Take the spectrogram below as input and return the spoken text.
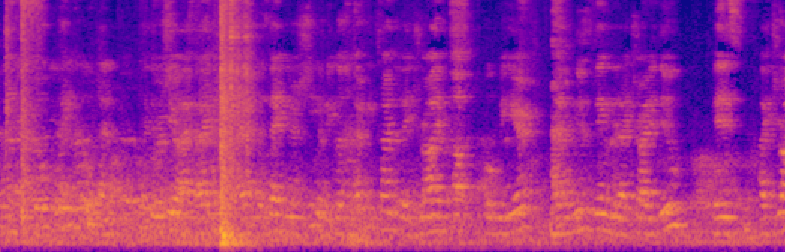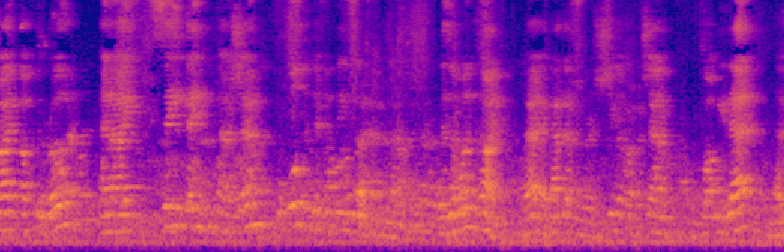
I'm so grateful. And Rashida, I, I, I have to thank the because every time that I drive up over here, I have a new thing that I try to do is I drive up the road and I say thank you to Hashem for all the different things that I have in my life. There's a one time, right? I got that from Rashida from Hashem who taught me that. When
